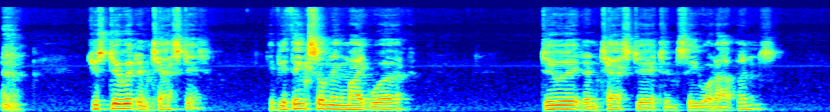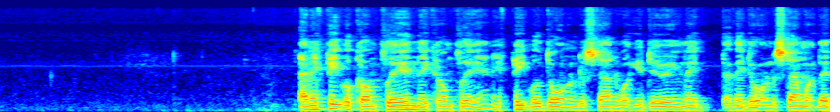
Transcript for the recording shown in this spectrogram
Just do it and test it. If you think something might work, do it and test it and see what happens. And if people complain, they complain. If people don't understand what you're doing, they they don't understand what they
